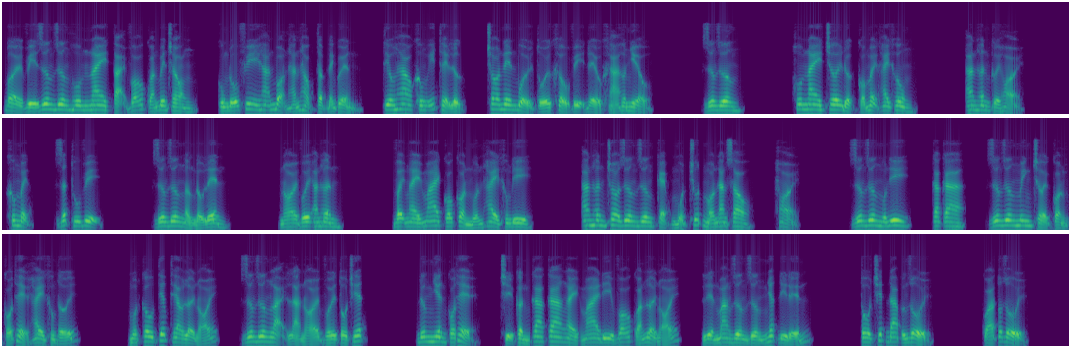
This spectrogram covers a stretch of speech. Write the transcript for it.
Bởi vì dương dương hôm nay tại võ quán bên trong, cùng đỗ phi hắn bọn hắn học tập đánh quyền, tiêu hao không ít thể lực, cho nên buổi tối khẩu vị đều khá hơn nhiều. Dương dương, hôm nay chơi được có mệt hay không? An hân cười hỏi. Không mệt, rất thú vị. Dương dương ngẩng đầu lên, nói với an hân. Vậy ngày mai có còn muốn hay không đi? An hân cho dương dương kẹp một chút món ăn sau, hỏi. Dương dương muốn đi, ca ca dương dương minh trời còn có thể hay không tới? Một câu tiếp theo lời nói, dương dương lại là nói với tô chiết. Đương nhiên có thể, chỉ cần ca ca ngày mai đi võ quán lời nói, liền mang dương dương nhất đi đến. Tô chiết đáp ứng rồi. Quá tốt rồi.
